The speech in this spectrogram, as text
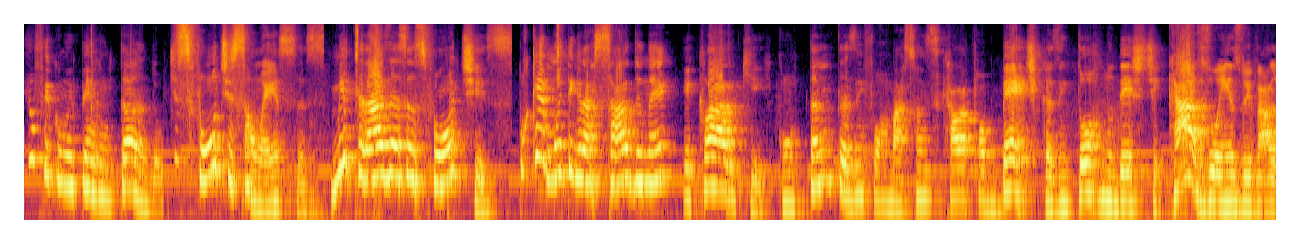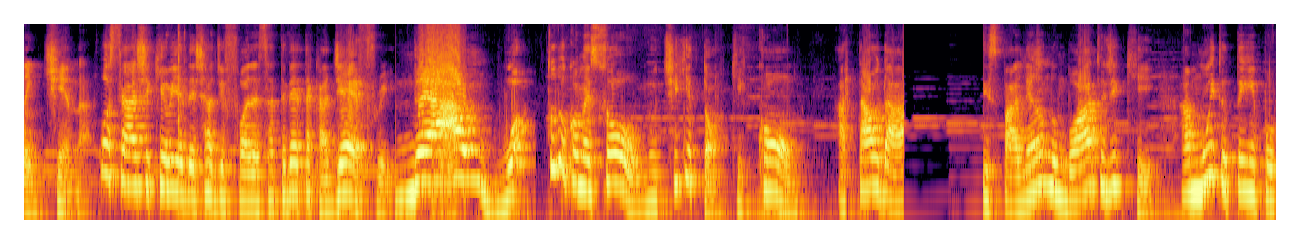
eu fico me perguntando, que fontes são essas? Me traz essas fontes. Porque é muito engraçado, né? E claro que, com tantas informações escalafobéticas em torno deste caso, Enzo e Valentina, você acha que eu ia deixar de fora essa treta com a Jeffrey? Não! Tudo começou no TikTok com a tal da espalhando um boato de que há muito tempo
